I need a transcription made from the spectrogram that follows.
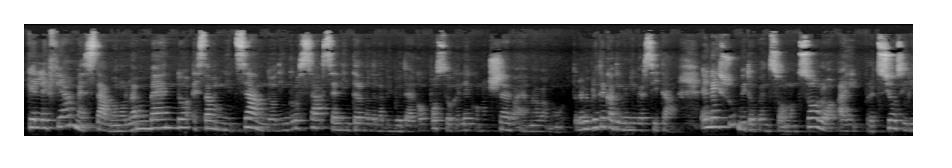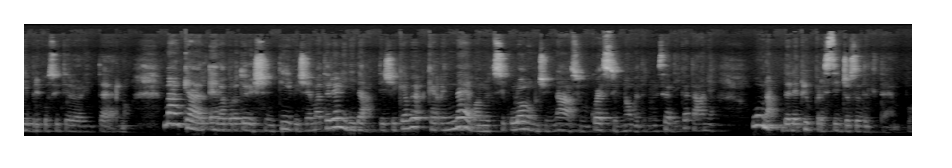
che le fiamme stavano lambendo e stavano iniziando ad ingrossarsi all'interno della biblioteca, un posto che lei conosceva e amava molto, la biblioteca dell'università. E lei subito pensò non solo ai preziosi libri costituiti al loro interno, ma anche ai laboratori scientifici, ai materiali didattici che, ave- che rendevano il Siculorum Gymnasium, questo è il nome dell'Università di Catania, una delle più prestigiose del tempo.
